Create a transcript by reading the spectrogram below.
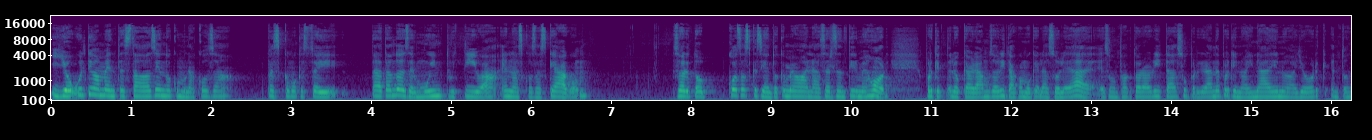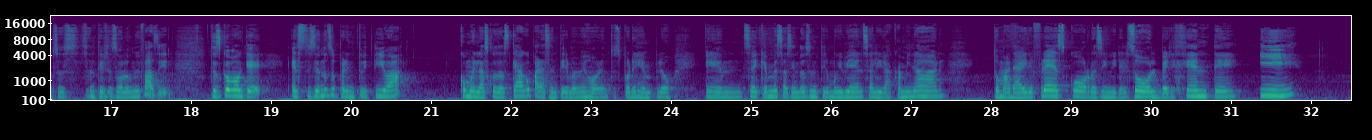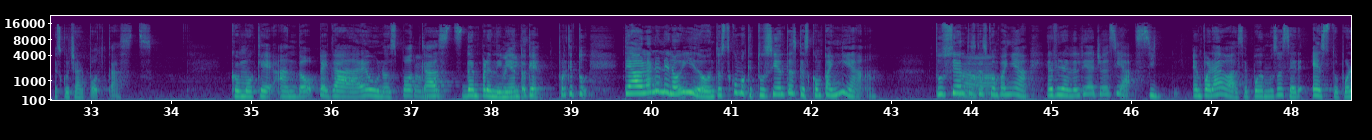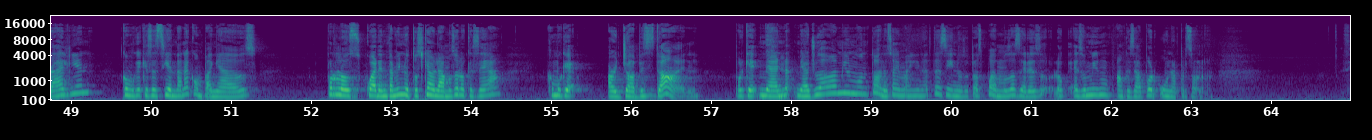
Y yo últimamente he estado haciendo como una cosa, pues como que estoy tratando de ser muy intuitiva en las cosas que hago sobre todo cosas que siento que me van a hacer sentir mejor, porque lo que hablábamos ahorita, como que la soledad es un factor ahorita súper grande porque no hay nadie en Nueva York, entonces sentirse solo es muy fácil. Entonces como que estoy siendo súper intuitiva como en las cosas que hago para sentirme mejor. Entonces, por ejemplo, em, sé que me está haciendo sentir muy bien salir a caminar, tomar aire fresco, recibir el sol, ver gente y escuchar podcasts como que ando pegada de unos podcasts de emprendimiento que porque tú te hablan en el oído, entonces como que tú sientes que es compañía. Tú sientes que es Ah. compañía. Y al final del día yo decía, si en fuera de base podemos hacer esto por alguien, como que que se sientan acompañados por los 40 minutos que hablamos o lo que sea, como que our job is done. Porque me, han- me ha ayudado a mí un montón. O sea, imagínate si nosotras podemos hacer eso, lo- eso mismo, aunque sea por una persona.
